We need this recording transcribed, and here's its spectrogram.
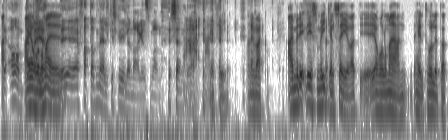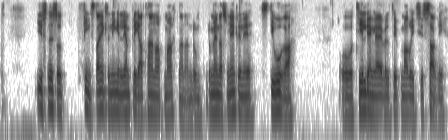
Det ante Nej, jag håller att- med. Det, jag fattade att Melker skulle gilla Nagelsmann, kände Nej, jag. han är fin. Han är vacker. Nej, men det, det är som Mikael säger, att jag håller med han helt och hållet att just nu så finns det egentligen ingen lämpligare tränare på marknaden. De, de enda som egentligen är stora och tillgängliga är väl typ Maurizio Sarri.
